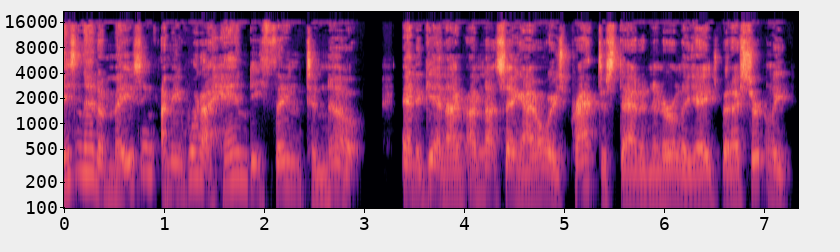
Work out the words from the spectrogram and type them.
Isn't that amazing? I mean, what a handy thing to know. And again, I'm, I'm not saying I always practiced that in an early age, but I certainly,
